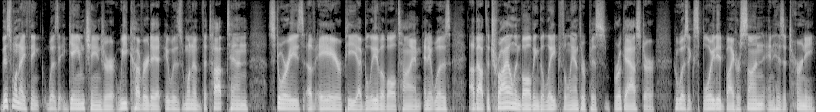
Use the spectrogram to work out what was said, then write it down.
This one, I think, was a game changer. We covered it, it was one of the top 10 stories of AARP, I believe, of all time. And it was about the trial involving the late philanthropist Brooke Astor, who was exploited by her son and his attorney.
